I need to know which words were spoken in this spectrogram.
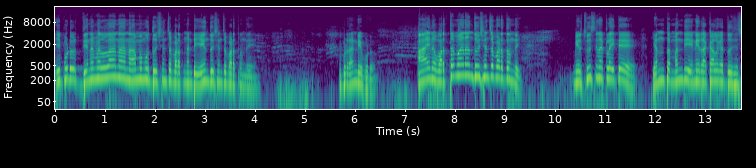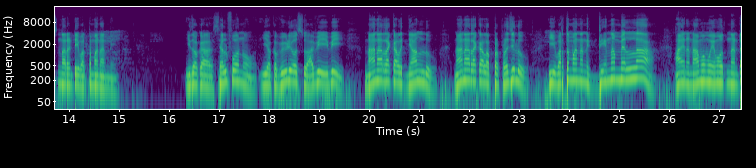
ఇప్పుడు దినమెల్లా నా నామము దూషించబడుతుందంటే ఏం దూషించబడుతుంది? ఇప్పుడు రండి ఇప్పుడు. ఆయన వర్తమానం దూషించబడుతుంది. మీరు చూసినట్లయితే ఎంతమంది ఎన్ని రకాలుగా దూషిస్తున్నారంటే ఈ వర్తమానాన్ని? ఇదొక సెల్ ఫోను ఈ యొక్క వీడియోస్ అవి ఇవి నానా రకాల జ్ఞానులు నానా రకాల ప్ర- ప్రజలు ఈ వర్తమానాన్ని దినమెల్లా ఆయన నామము ఏమవుతుందంట?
